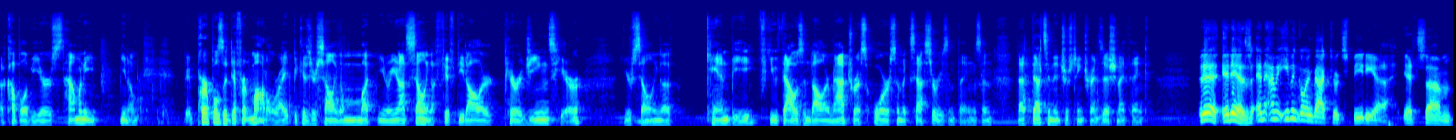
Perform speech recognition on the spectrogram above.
a couple of years how many you know purple's a different model, right? Because you're selling a much, you know, you're not selling a fifty dollar pair of jeans here. You're selling a can be few thousand dollar mattress or some accessories and things, and that that's an interesting transition, I think. It is, and I mean, even going back to Expedia, it's um,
